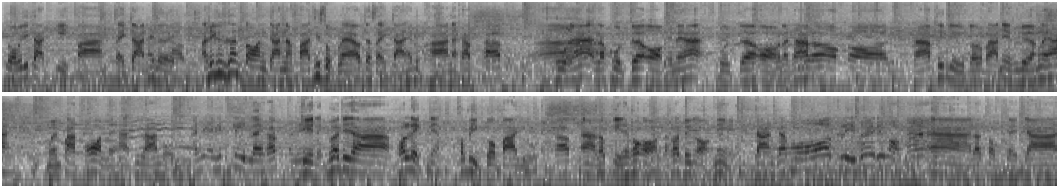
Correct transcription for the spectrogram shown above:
โชว์วิธีการกรีดปลาใส่จานให้เลยครับอันนี้คือขั้นตอนการนำปลาที่สุกแล้วจะใส่จานให้ลูกค้านะครับครับขูดนะฮะเราขูดเกลือออกเห็นไหมฮะขูดเกลือออกนะครับเกลือออกก่อนครับที่อยู่ตัวปลาเนี่ยเหลืองเลยฮะ เหมือนปลาทอดเลยฮะที่ร้านผมอันนี้อันนี้กรีดอะไรครับ อันนี้ กรีดเพื่อที่จะเพราะเหล็กเนี่ยเขาบีบตัวปลาอยู่ครับ อ่าเรากรีดให้เขาออกแล้วก็ดึงออกนี่จานครับอ๋อกรีดเพื่อให้ดึงออกนะอ่าแล้วตกใจจาน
